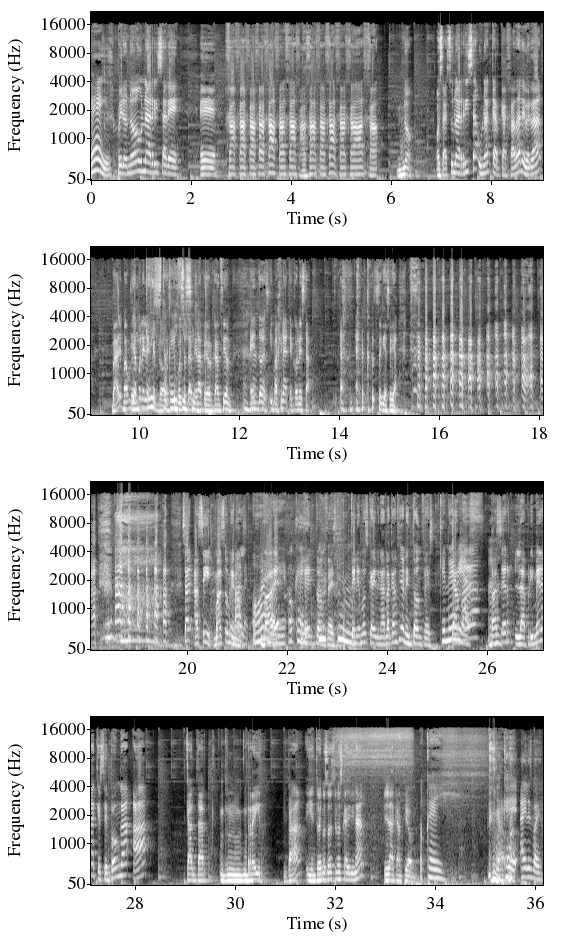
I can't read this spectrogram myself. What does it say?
Pero no una risa de eh, ja ja ja ja ja ja ja ja ja ja ja ja ja ja. No. O sea, es una risa, una carcajada de verdad. ¿Vale? Vamos a poner el ejemplo. Es que he puesto difícil. también la peor canción. Entonces, imagínate con esta. sería, sería. Así, más o menos. Vale. Órale, ok. Entonces, tenemos que adivinar la canción. Entonces. Tamara va a ser la primera que se ponga a cantar, mm, reír. ¿Va? Y entonces nosotros tenemos que adivinar la canción. Ok. Ok, ahí les voy.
